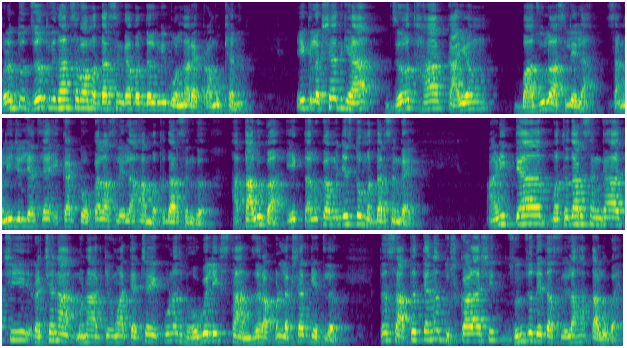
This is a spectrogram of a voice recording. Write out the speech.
परंतु जत विधानसभा मतदारसंघाबद्दल मी बोलणार आहे प्रामुख्यानं. एक लक्षात घ्या जत हा कायम बाजूला असलेला सांगली जिल्ह्यातल्या एका टोकाला असलेला हा मतदारसंघ हा तालुका एक तालुका म्हणजेच तो मतदारसंघ आहे. आणि त्या मतदारसंघाची रचना म्हणा किंवा त्याचे एकूणच भौगोलिक स्थान जर आपण लक्षात घेतलं तर सातत्यानं दुष्काळाशी झुंज देत असलेला हा तालुका आहे.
